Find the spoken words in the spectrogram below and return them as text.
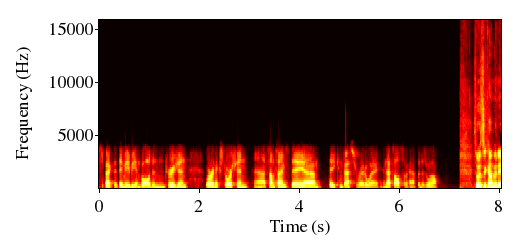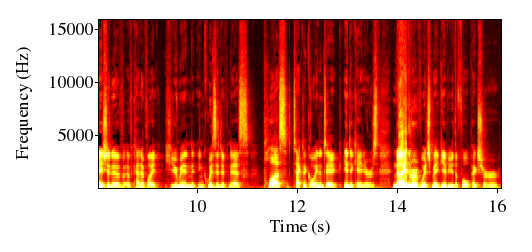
suspect that they may be involved in an intrusion or an extortion, uh, sometimes they um, they confess right away, and that's also happened as well. So it's a combination of, of kind of like human inquisitiveness plus technical indicators, neither of which may give you the full picture.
